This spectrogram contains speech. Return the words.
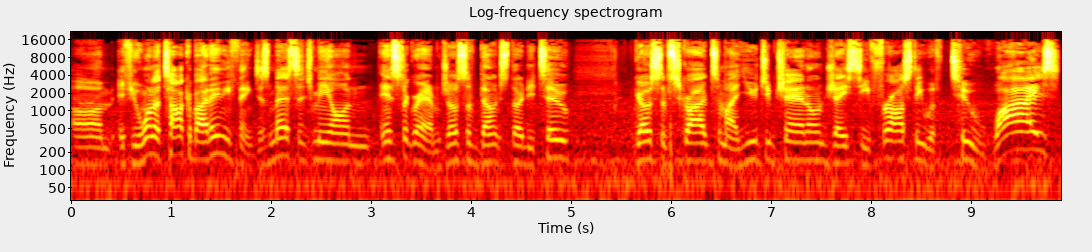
Um, if you want to talk about anything, just message me on Instagram, Joseph Dunks 32. Go subscribe to my YouTube channel, JC Frosty with two Y's.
